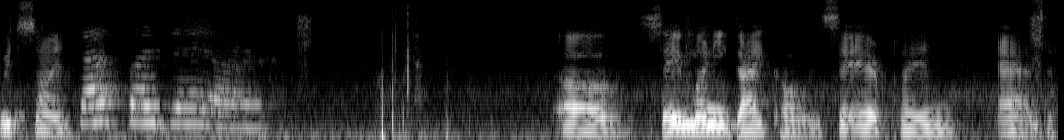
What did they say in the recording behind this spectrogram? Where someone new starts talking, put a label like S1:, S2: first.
S1: Which sign?
S2: That's right there.
S1: Oh, save money Geico. It's the airplane ad.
